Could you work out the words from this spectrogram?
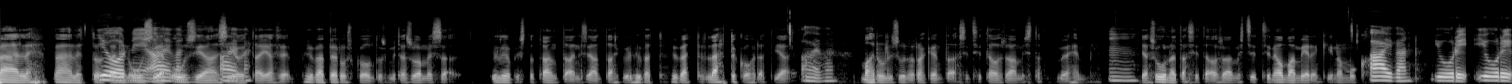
päälle, päälle tuota, Joo, niin, niin, uusia, aivan, uusia asioita aivan. ja se hyvä peruskoulutus, mitä Suomessa yliopistot antaa, niin se antaa kyllä hyvät, hyvät lähtökohdat ja aivan. mahdollisuuden rakentaa sit sitä osaamista myöhemmin mm. ja suunnata sitä osaamista sit sinne oman mielenkiinnon mukaan. Aivan, juuri, juuri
